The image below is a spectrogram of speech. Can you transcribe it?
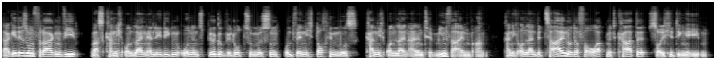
Da geht es um Fragen wie, was kann ich online erledigen, ohne ins Bürgerbüro zu müssen? Und wenn ich doch hin muss, kann ich online einen Termin vereinbaren? Kann ich online bezahlen oder vor Ort mit Karte? Solche Dinge eben.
